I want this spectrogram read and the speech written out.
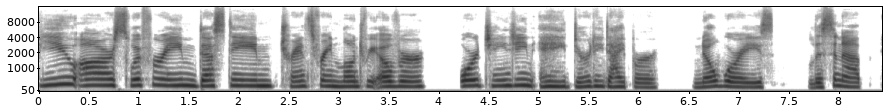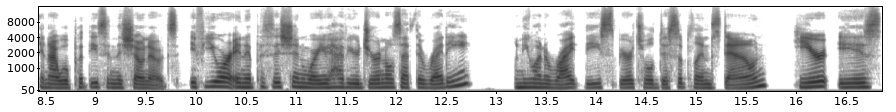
you are Swiffering, dusting, transferring laundry over, or changing a dirty diaper, no worries. Listen up, and I will put these in the show notes. If you are in a position where you have your journals at the ready and you want to write these spiritual disciplines down, here is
